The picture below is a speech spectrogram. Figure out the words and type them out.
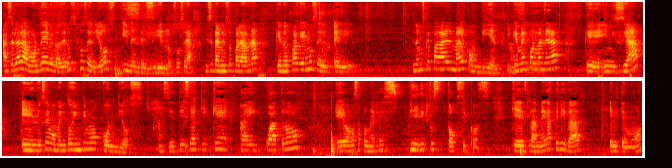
hacer la labor de verdaderos hijos de Dios y bendecirlos. O sea, dice también su palabra que no paguemos el, el tenemos que pagar el mal con bien. Y qué mejor manera que iniciar en ese momento íntimo con Dios. Así es, dice aquí que hay cuatro, eh, vamos a ponerle espíritus tóxicos, que es la negatividad, el temor,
